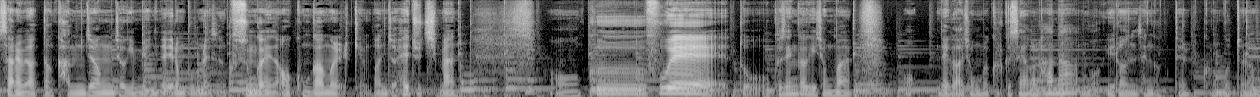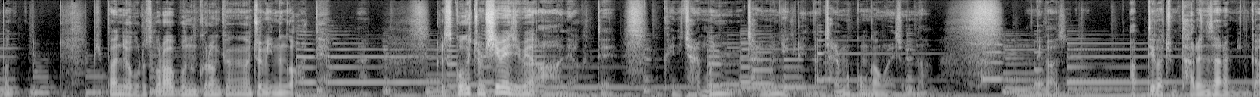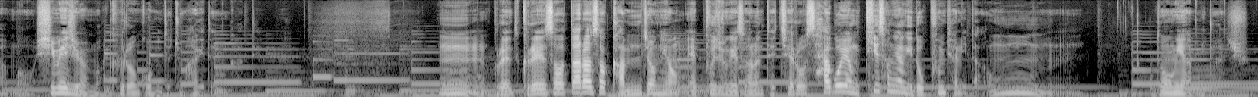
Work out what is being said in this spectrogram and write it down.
그 사람의 어떤 감정적인 면이나 이런 부분에서는 그 순간에 어 공감을 이렇게 먼저 해주지만 어 그 후에 또 그 생각이 정말 어 내가 정말 그렇게 생각을 하나 뭐 이런 생각들 그런 것들을 한번 비판적으로 돌아보는 그런 경향은 좀 있는 것 같아요. 그래서 그게 좀 심해지면 아 내가 그때 괜히 잘못 잘못 얘기를 했나 잘못 공감을 해줬나 내가 앞뒤가 좀 다른 사람인가 뭐 심해지면 막 그런 고민도 좀 하게 되는 것 같아요. 음 그래 그래서 따라서 감정형 F 중에서는 대체로 사고형 T 성향이 높은 편이다. 음 동의합니다 아주.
